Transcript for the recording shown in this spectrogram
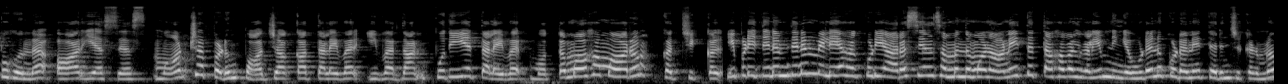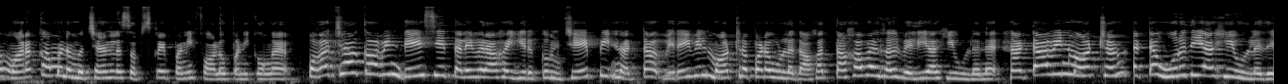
புகுந்த ஆர்எஸ்எஸ் மாற்றப்படும் பாஜக தலைவர் இவர்தான். புதிய தலைவர். மொத்தமாக மாறும் கட்சிகள் இப்படி தினம் தினம் வெளியாகக்கூடிய அரசியல் சம்பந்தமான அனைத்து தகவல்களையும் நீங்க உடனுக்குடனே தெரிஞ்சுக்கணும்னா மறக்காம நம்ம சேனலை சப்ஸ்கிரைப் பண்ணி ஃபாலோ பண்ணிக்கோங்க. பாஜகவின் தேசிய தலைவராக இருக்கும் ஜே பி நட்டா விரைவில் மாற்றப்பட உள்ளதாக தகவல்கள் வெளியாகியுள்ளன நட்டாவின் மாற்றம் உறுதியாகி உள்ளது.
